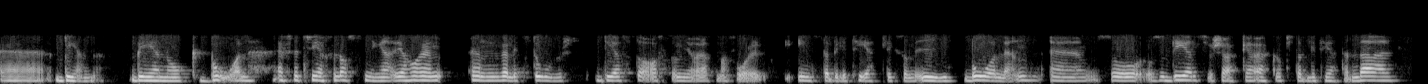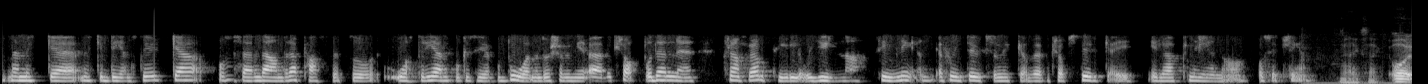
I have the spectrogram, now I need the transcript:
eh, ben, ben och bål. Efter tre förlossningar, jag har en, en väldigt stor diastas som gör att man får instabilitet liksom i bålen. Ehm, så, och så dels försöka öka upp stabiliteten där med mycket, mycket benstyrka och sen det andra passet så återigen fokusera på bål men då kör vi mer överkropp och den är framförallt till att gynna simningen. Jag får inte ut så mycket av överkroppsstyrka i, i löpningen och, och cyklingen. Ja, exakt. Och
